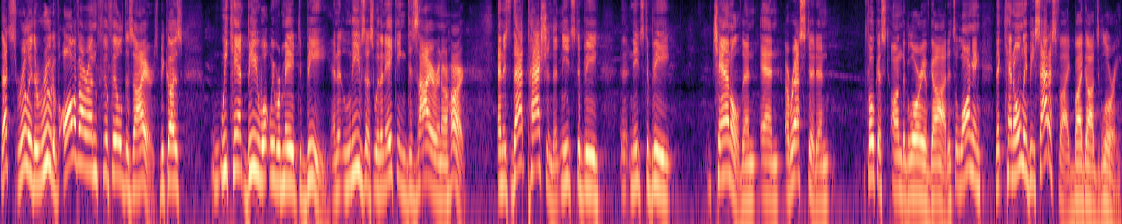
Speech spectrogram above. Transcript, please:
That's really the root of all of our unfulfilled desires because we can't be what we were made to be, and it leaves us with an aching desire in our heart. And it's that passion that needs to be, uh, needs to be channeled and, and arrested and focused on the glory of God. It's a longing that can only be satisfied by God's glory.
